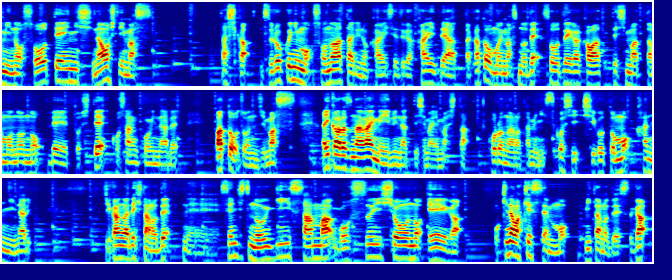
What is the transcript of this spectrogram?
みの想定にし直しています。確か図録にもそのあたりの解説が書いてあったかと思いますので想定が変わってしまったものの例としてご参考になればと存じます。相変わらず長いメールになってしまいました。コロナのために少し仕事も間になり時間ができたので、えー先日乃木様ご推奨の映画沖縄決戦も見たのですが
